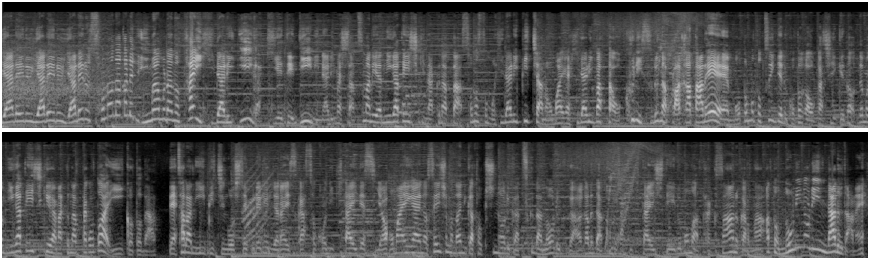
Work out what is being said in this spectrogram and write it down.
やれるやれるやれる。その流れで今村の対左 E が消えて D になりました。つまりは苦手意識なくなった。そもそも左ピッチャーのお前が左バッターを苦にするなバカタレ。もともとついてることがおかしいけどでも苦手意識がなくなったことはいいことであってさらにいいピッチングをしてくれるんじゃないですか。そこに期待ですよ。お前以外の選手も何か特殊能力がつくだ能力が上がるだ。この先期待しているものはたくさんあるからな。あとノリノリになるだね。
